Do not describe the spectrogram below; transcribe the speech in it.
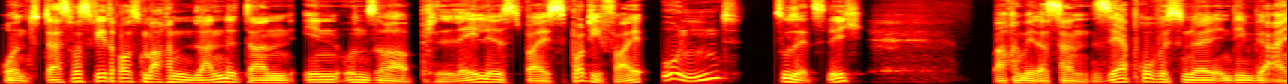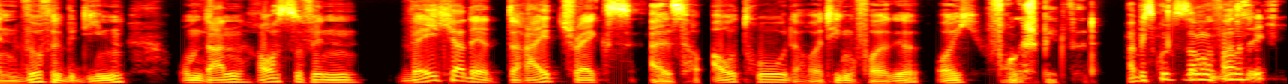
Und das, was wir daraus machen, landet dann in unserer Playlist bei Spotify und zusätzlich machen wir das dann sehr professionell, indem wir einen Würfel bedienen, um dann rauszufinden, welcher der drei Tracks als Outro der heutigen Folge euch vorgespielt wird. Habe ich es gut zusammengefasst? Muss ich,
